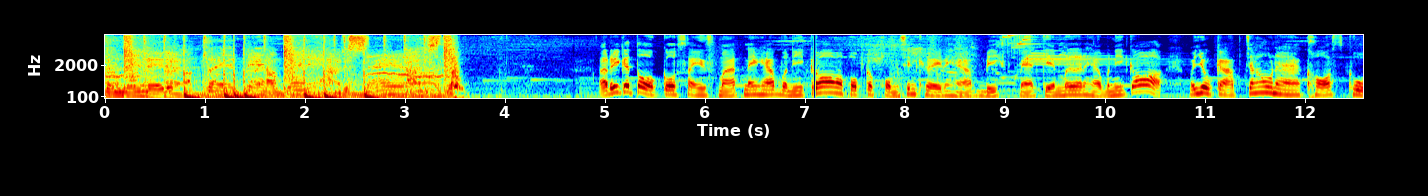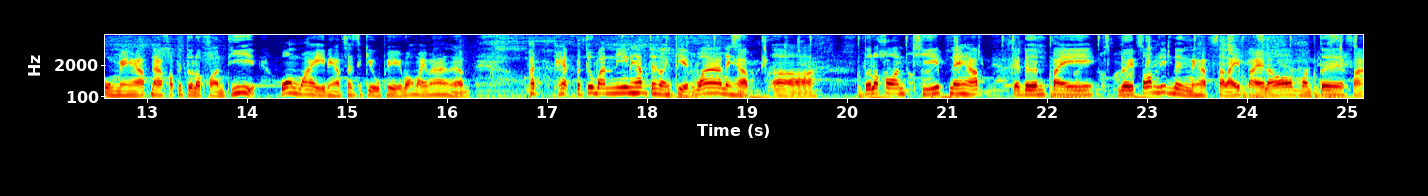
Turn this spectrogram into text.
the limit. If I play it, then I win it. I'm just saying, I'm just. อาริกาโตโกไซสมาร์ทนะครับ วันนี้ก็มาพบกับผมเช่นเคยนะครับบิ๊กแมทเกมเมอร์นะครับ วันนี้ก็มาอยู่กับเจ้านาคอสคุงนะครับนาคอสเป็นตัวละครที่ว่องไวนะครับใช้สกิลเพย์ว่องไวมากนะครับแพทแพทปัจจุบันนี้นะครับจะสังเกตว่านะครับเอ่อ ตัวละครคีฟนะครับ จะเดินไปเลยป้อมนิดหนึ่งนะครับ สไลด์ไปแล้วมอนเตอร์ฟ้า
